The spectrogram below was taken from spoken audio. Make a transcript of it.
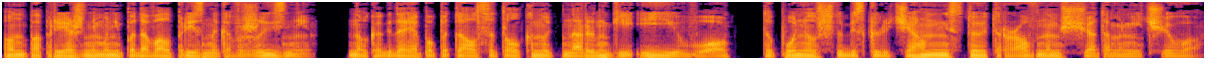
Он по-прежнему не подавал признаков жизни, но когда я попытался толкнуть на рынке и его, то понял, что без ключа он не стоит ровным счетом ничего.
